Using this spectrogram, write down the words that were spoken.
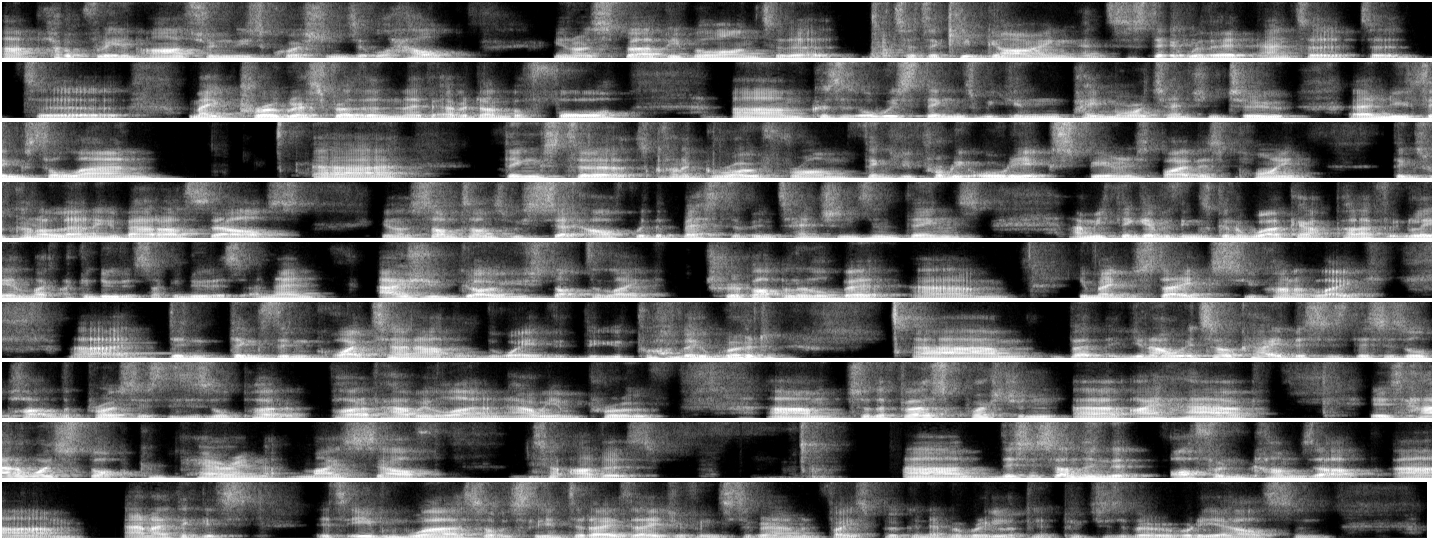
Um, hopefully, in answering these questions, it will help you know spur people on to the to, to keep going and to stick with it and to to to make progress further than they've ever done before. Because um, there's always things we can pay more attention to, uh, new things to learn. Uh, things to kind of grow from, things we've probably already experienced by this point, things we're kind of learning about ourselves. You know, sometimes we set off with the best of intentions in things and we think everything's going to work out perfectly and like, I can do this, I can do this. And then as you go, you start to like trip up a little bit. Um, you make mistakes, you kind of like, uh, didn't things didn't quite turn out the way that, that you thought they would um, but you know it's okay this is this is all part of the process this is all part of part of how we learn and how we improve um, so the first question uh, I have is how do I stop comparing myself to others? Um, this is something that often comes up, um, and I think it's it's even worse, obviously, in today's age of Instagram and Facebook and everybody looking at pictures of everybody else and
